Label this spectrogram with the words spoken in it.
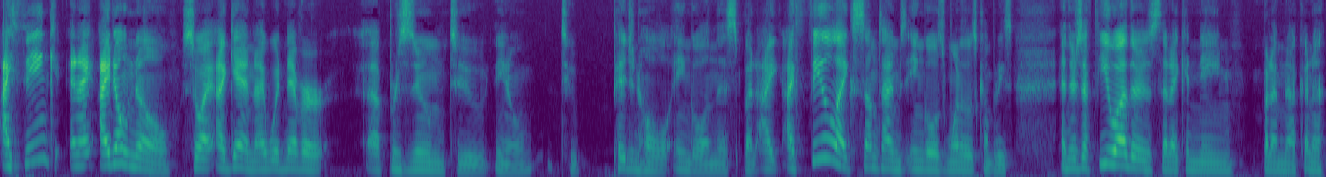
I think, and I, I don't know. So I, again, I would never uh, presume to, you know, to pigeonhole ENGL in this, but I, I feel like sometimes ENGL is one of those companies, and there's a few others that I can name, but I'm not gonna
